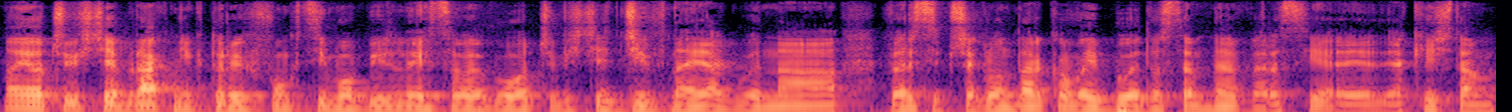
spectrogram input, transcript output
No i oczywiście brak niektórych funkcji mobilnych, co by było oczywiście dziwne, jakby na wersji przeglądarkowej były dostępne wersje, e, jakieś tam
